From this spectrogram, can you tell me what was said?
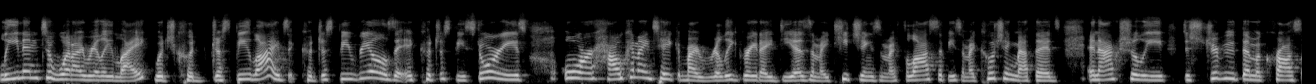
lean into what I really like, which could just be lives, it could just be reels, it could just be stories. Or how can I take my really great ideas and my teachings and my philosophies and my coaching methods and actually distribute them across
